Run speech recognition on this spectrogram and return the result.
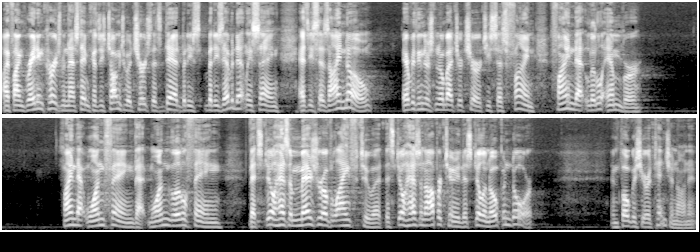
I find great encouragement in that statement because he's talking to a church that's dead, but he's, but he's evidently saying, as he says, I know everything there's to know about your church, he says, find, find that little ember. Find that one thing, that one little thing that still has a measure of life to it, that still has an opportunity, that's still an open door and focus your attention on it.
